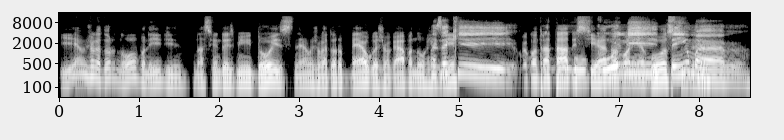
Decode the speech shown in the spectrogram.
E é um jogador novo ali, de, nasceu em 2002, né? Um jogador belga, jogava no Mas é René. é que foi contratado o, esse ano, agora em agosto. Tem uma né?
